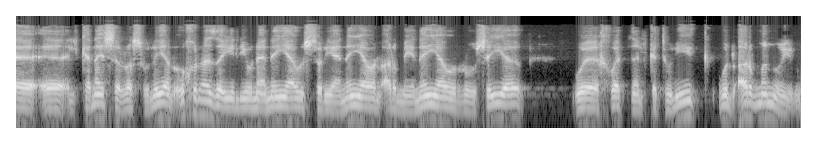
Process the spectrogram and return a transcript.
الكنائس الرسولية الأخرى زي اليونانية والسريانية والأرمينية والروسية وإخواتنا الكاثوليك والأرمن وغيره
